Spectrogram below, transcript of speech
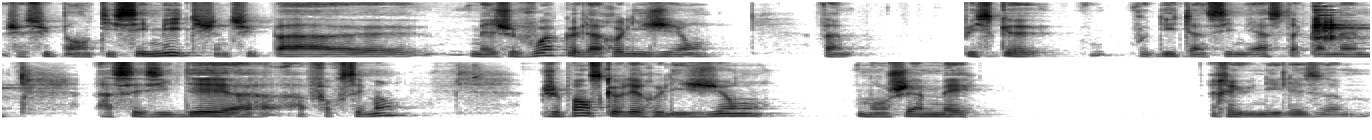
Je ne suis pas antisémite. Je ne suis pas. Euh, mais je vois que la religion, enfin, puisque vous dites un cinéaste a quand même à ses idées, forcément. Je pense que les religions n'ont jamais réuni les hommes.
